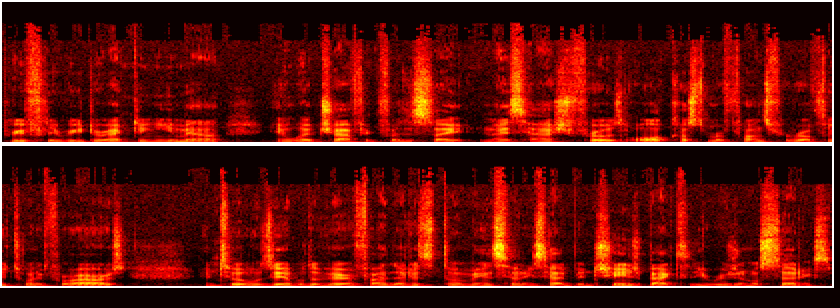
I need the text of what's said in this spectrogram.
briefly redirecting email and web traffic for the site. NiceHash froze all customer funds for roughly 24 hours until it was able to verify that its domain settings had been changed back to the original settings.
